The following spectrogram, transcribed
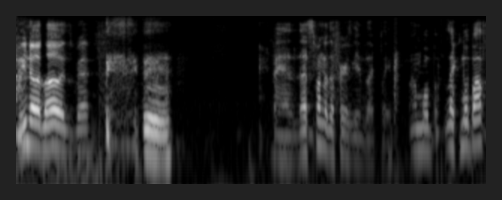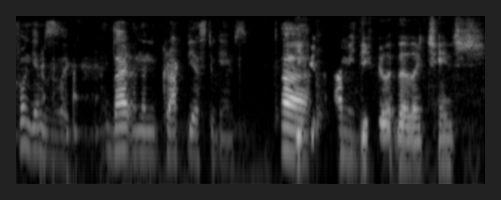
We know those, bro. Yeah. Man, that's one of the first games I played. On mob- like mobile phone games is like that, and then cracked PS2 games. Uh, feel, I mean, do you feel like that like changed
